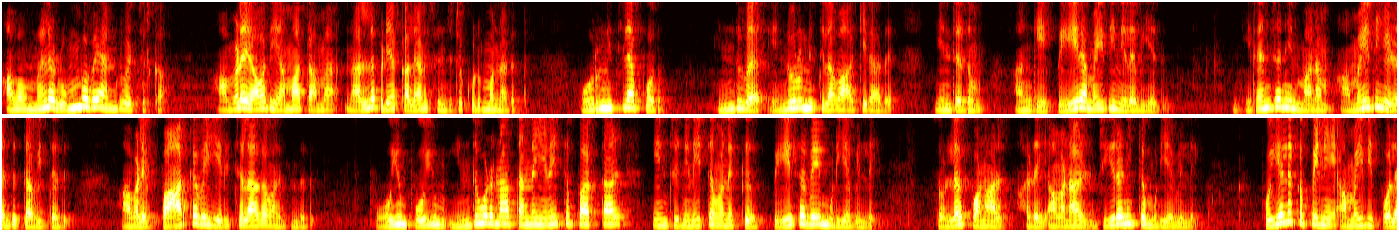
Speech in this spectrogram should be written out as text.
அவன் மேலே ரொம்பவே அன்பு வச்சிருக்கா. அவளையாவது ஏமாத்தாமல் நல்லபடியாக கல்யாணம் செஞ்சுட்டு குடும்பம் நடத்து. ஒரு நித்திலா போதும். இந்துவை இன்னொரு நித்திலாவாக ஆக்கிடாத என்றதும் அங்கே பேரமைதி நிலவியது. நிரஞ்சனின் மனம் அமைதி இழந்து தவித்தது. அவளை பார்க்கவே எரிச்சலாக வந்தது. போயும் போயும் இந்துவுடனா தன்னை இணைத்து பார்த்தாள் என்று நினைத்தவனுக்கு பேசவே முடியவில்லை. சொல்லப்போனால் அதை அவனால் ஜீரணிக்க முடியவில்லை. புயலுக்கு பின்னே அமைதி போல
